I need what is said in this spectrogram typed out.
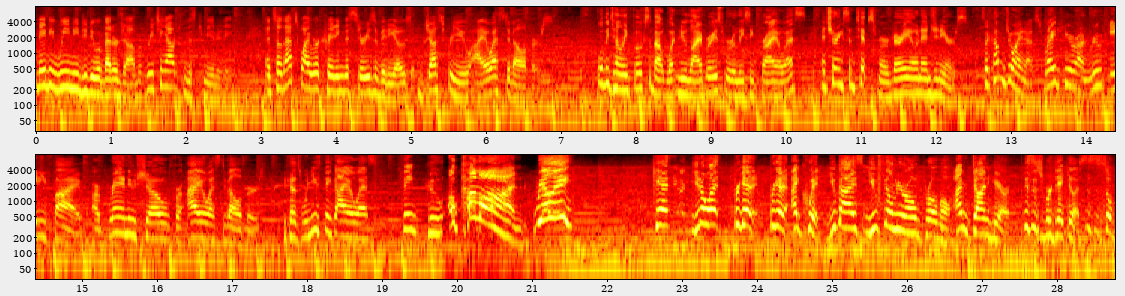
Maybe we need to do a better job of reaching out to this community. And so that's why we're creating this series of videos just for you iOS developers. We'll be telling folks about what new libraries we're releasing for iOS and sharing some tips from our very own engineers. So come join us right here on Route 85, our brand new show for iOS developers. Because when you think iOS, think Goo. Oh, come on! Really? Can't, you know what? Forget it, forget it, I quit. You guys, you film your own promo. I'm done here. This is ridiculous. This is so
